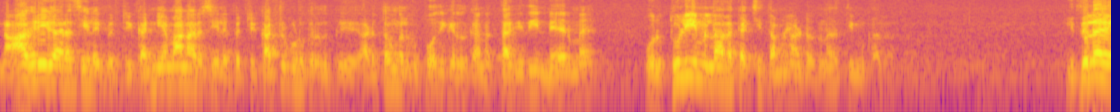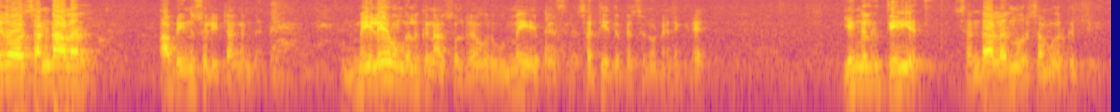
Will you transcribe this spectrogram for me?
நாகரிக அரசியலை பற்றி கண்ணியமான அரசியலை பற்றி கற்றுக் கொடுக்கறதுக்கு அடுத்தவங்களுக்கு போதிக்கிறதுக்கான தகுதி நேர்மை ஒரு துளியும் இல்லாத கட்சி தமிழ்நாட்டில் இருக்குன்னா அது திமுக தான் இதில் ஏதோ சண்டாளர் அப்படின்னு சொல்லிட்டாங்கன்னு. உண்மையிலே உங்களுக்கு நான் சொல்கிறேன் ஒரு உண்மையை பேசுகிறேன் சத்தியத்தை பேசணும்னு நினைக்கிறேன். எங்களுக்கு தெரியாது. சண்டாளர்னு ஒரு சமூகம் இருக்குது தெரியும்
